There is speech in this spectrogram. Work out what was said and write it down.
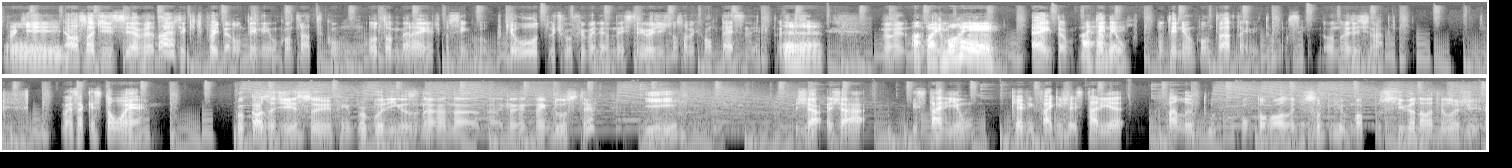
Porque ela só disse a verdade, que, tipo, ainda não tem nenhum contrato com o Tom Homem-Aranha. Tipo assim, porque o último filme ainda não estreou, a gente não sabe o que acontece nele. Então, tipo, assim, não, é- não Ela pode tem- morrer, É, então. vai Não tem, nenhum, não tem nenhum contrato ainda, então, assim, não, não existe nada. Mas a questão é, por causa disso, enfim, burburinhos na, na, na- na indústria e já, já estariam, Kevin Feige já estaria falando com Tom Holland sobre uma possível nova trilogia.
